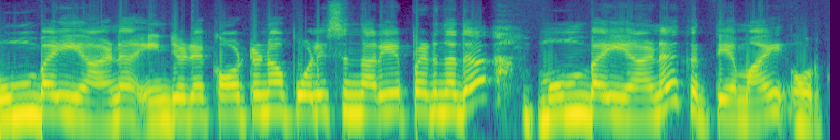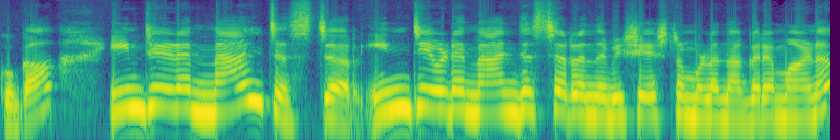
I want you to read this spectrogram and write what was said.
മുംബൈ ആണ് ഇന്ത്യയുടെ കോട്ടണോ പോളിസ് എന്നറിയപ്പെടുന്നത് മുംബൈ ആണ് കൃത്യമായി ഓർക്കുക. ഇന്ത്യയുടെ മാഞ്ചസ്റ്റർ ഇന്ത്യയുടെ മാഞ്ചസ്റ്റർ എന്ന വിശേഷണമുള്ള നഗരമാണ്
